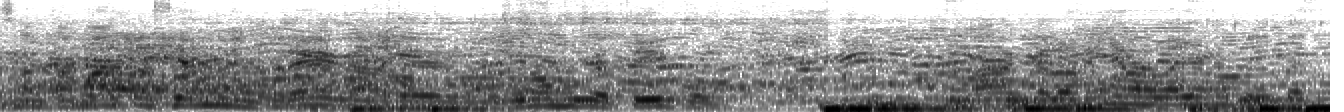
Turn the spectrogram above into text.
que Santa Marta haciendo entrega de algunos jugueticos. Para que los niños me vayan entreteniendo.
